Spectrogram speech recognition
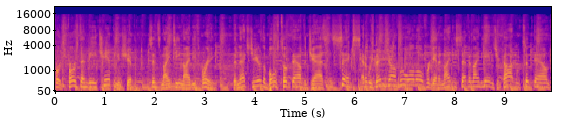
for its first NBA championship since 1993. The next year, the Bulls took down the Jazz in six, and it was deja vu all over again in 97-98 as Chicago took down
